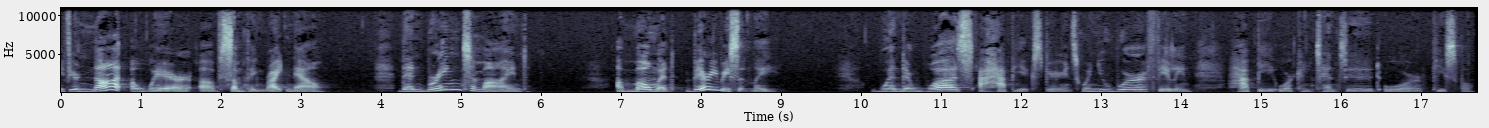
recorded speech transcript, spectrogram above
if you're not aware of something right now, then bring to mind a moment very recently when there was a happy experience, when you were feeling happy or contented or peaceful.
